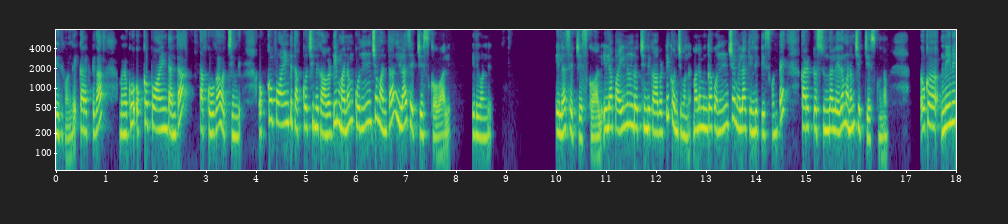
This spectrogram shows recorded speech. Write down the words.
ఇదిగోండి కరెక్ట్గా మనకు ఒక్క పాయింట్ అంతా తక్కువగా వచ్చింది. ఒక్క పాయింట్ తక్కువ వచ్చింది కాబట్టి మనం కొంచెం అంతా ఇలా సెట్ చేసుకోవాలి. ఇదిగోండి. ఇలా సెట్ చేసుకోవాలి. ఇలా పైనుండి వచ్చింది కాబట్టి కొంచెం మనం ఇంకా కొంచెం ఇలా కిందికి తీసుకుంటే కరెక్ట్ వస్తుందా లేదా మనం చెక్ చేసుకుందాం. ఒక నేను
